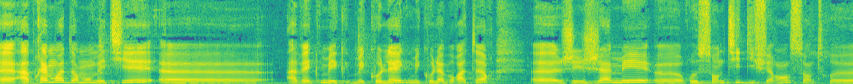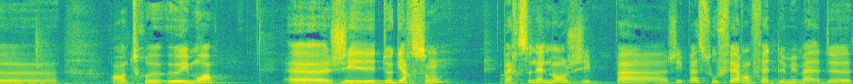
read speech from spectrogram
Euh, après, moi, dans mon métier, euh, avec mes, collègues, mes collaborateurs, euh, j'ai jamais euh, ressenti de différence entre, entre eux et moi. j'ai deux garçons. Personnellement, j'ai pas, j'ai pas souffert en fait de mes, de,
